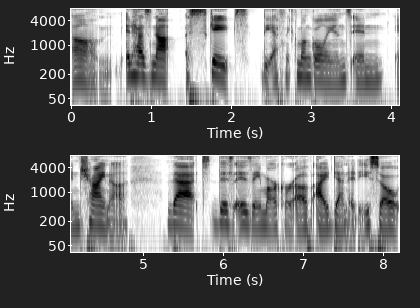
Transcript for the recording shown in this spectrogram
Um, it has not escaped the ethnic Mongolians in in China that this is a marker of identity. So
